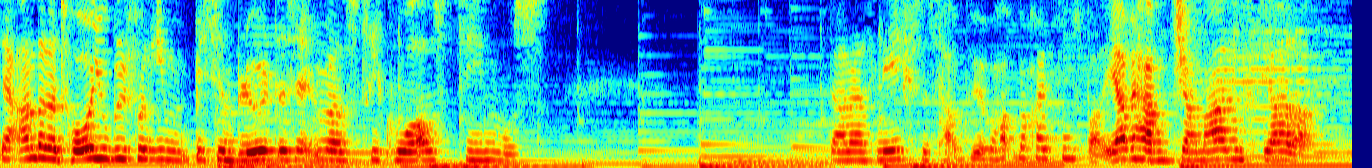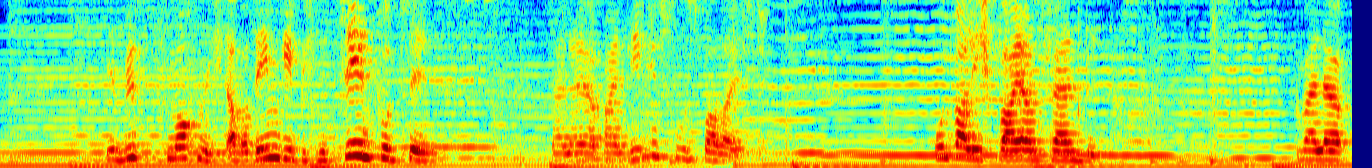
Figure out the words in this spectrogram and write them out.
der andere Torjubel von ihm ein bisschen blöd, dass er immer das Trikot ausziehen muss. Dann als nächstes haben wir überhaupt noch einen Fußball. Ja, wir haben Jamal Musiala. Ihr wisst es noch nicht, aber dem gebe ich eine 10 von 10. Weil er ja mein Lieblingsfußballer ist. Und weil ich Bayern-Fan bin. Weil er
